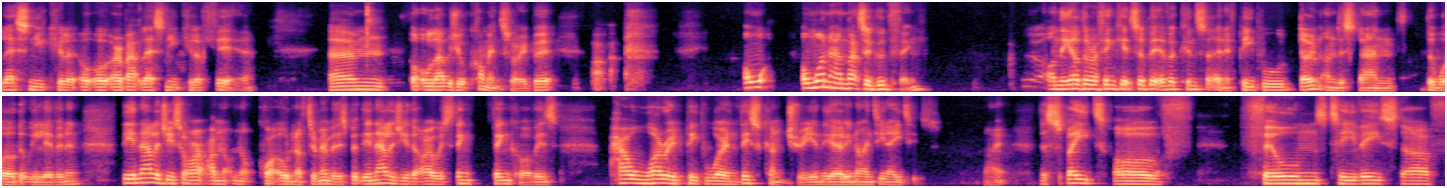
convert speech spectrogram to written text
less nuclear or, or about less nuclear fear. Um, or, or, that was your comment, sorry. But uh, on, on one hand, that's a good thing. On the other, I think it's a bit of a concern if people don't understand the world that we live in. And the analogy, so I, I'm not, not quite old enough to remember this, but the analogy that I always think think of is how worried people were in this country in the early 1980s right? The spate of films, TV stuff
